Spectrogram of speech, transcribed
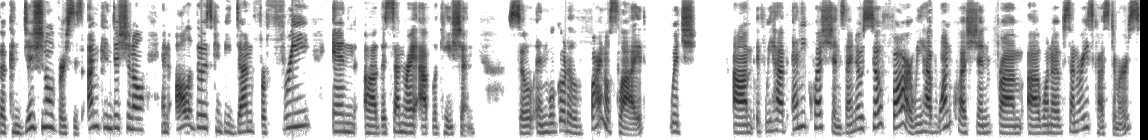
the conditional versus unconditional, and all of those can be done for free in uh, the Sunray application. So, and we'll go to the final slide, which um, if we have any questions, I know so far we have one question from uh, one of Sunray's customers.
